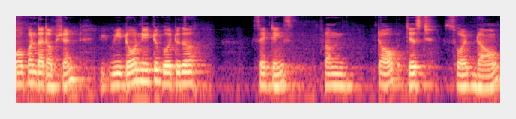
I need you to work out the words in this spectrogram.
open that option. We don't need to go to the settings. From top just swipe down.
